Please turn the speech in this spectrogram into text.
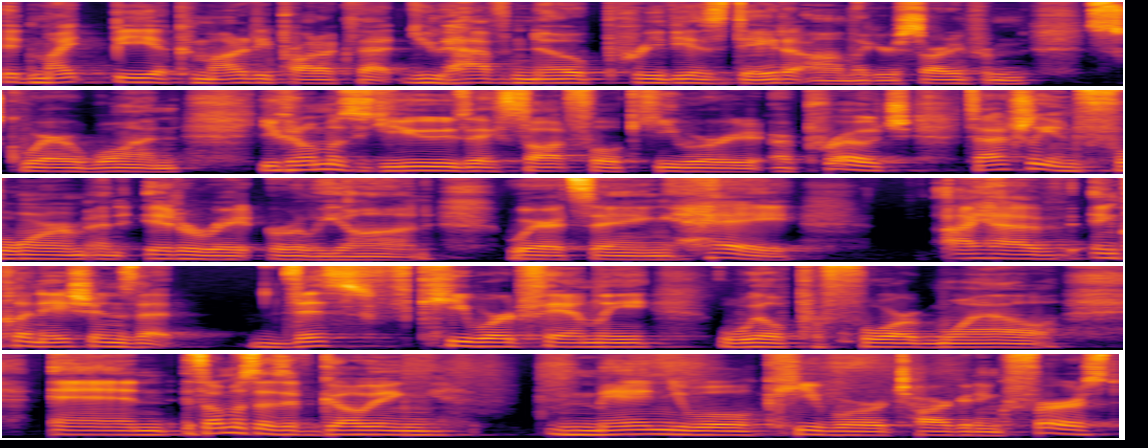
it might be a commodity product that you have no previous data on, like you're starting from square one. You can almost use a thoughtful keyword approach to actually inform and iterate early on, where it's saying, hey, I have inclinations that this keyword family will perform well. And it's almost as if going manual keyword targeting first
